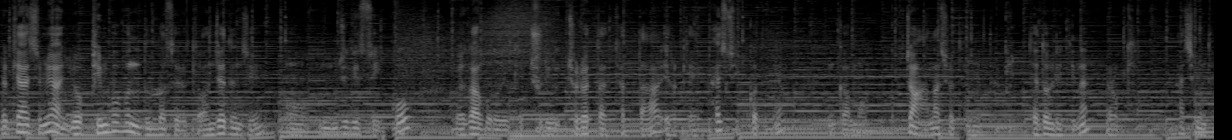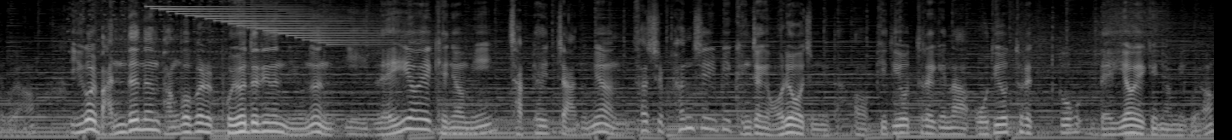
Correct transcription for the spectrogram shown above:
이렇게 하시면 요 빈 부분 눌러서 이렇게 언제든지 어, 움직일 수 있고 외곽으로 이렇게 줄이, 줄였다 켰다 이렇게 할 수 있거든요. 그러니까 뭐 걱정 안 하셔도 됩니다. 되돌리기는 이렇게 하시면 되고요. 이걸 만드는 방법을 보여드리는 이유는 이 레이어의 개념이 잡혀 있지 않으면 사실 편집이 굉장히 어려워집니다. 어, 비디오 트랙이나 오디오 트랙도 레이어의 개념이고요.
